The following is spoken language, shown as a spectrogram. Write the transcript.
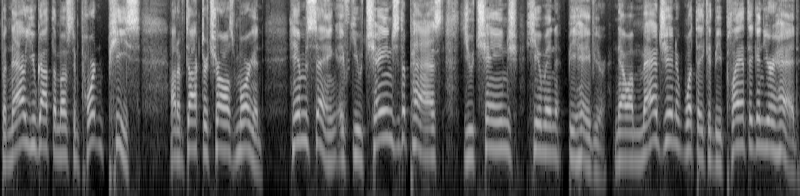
But now you got the most important piece out of Dr. Charles Morgan. Him saying, if you change the past, you change human behavior. Now imagine what they could be planting in your head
